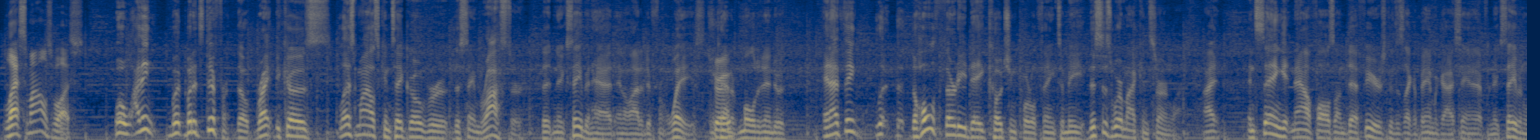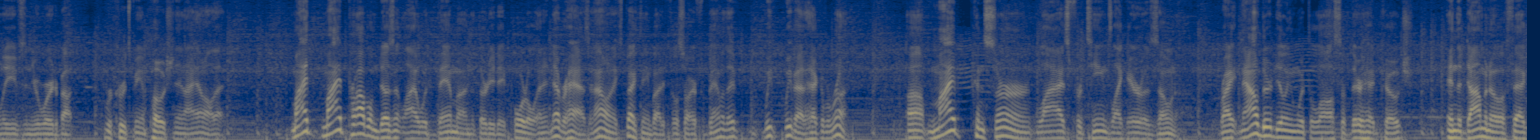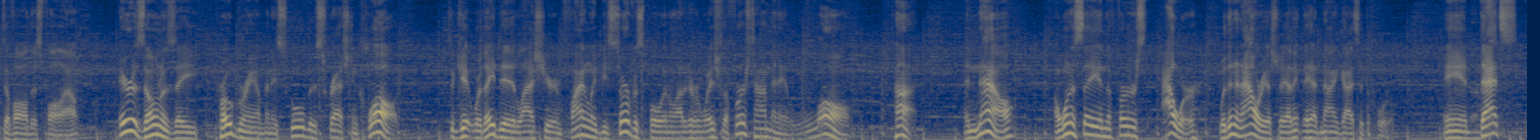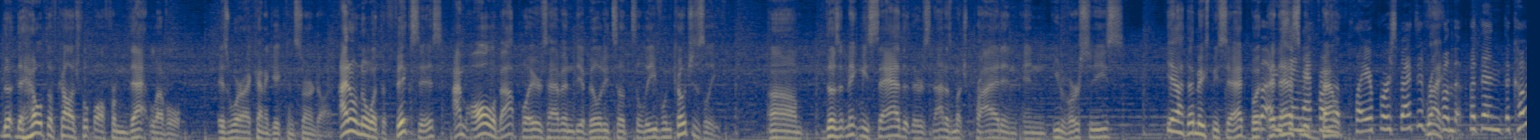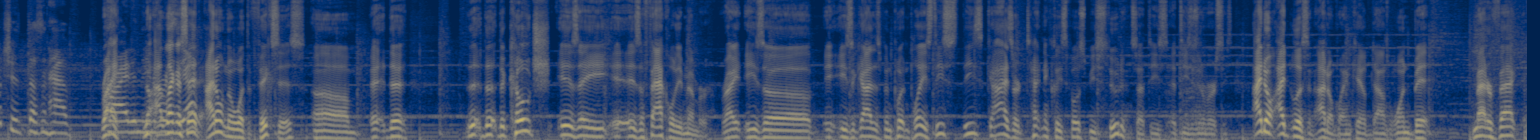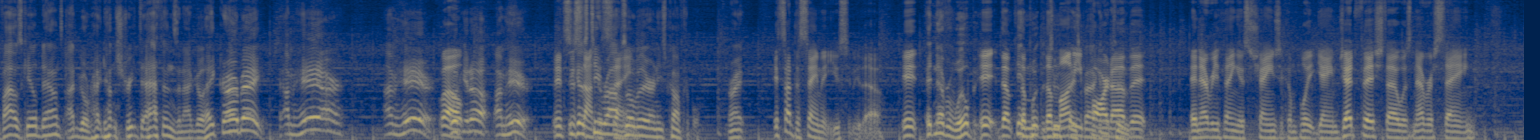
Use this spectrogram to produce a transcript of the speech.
Les Miles was. Well, I think, but but it's different though, right? Because Les Miles can take over the same roster that Nick Saban had in a lot of different ways, and kind of mold it into it. And I think the, the whole 30-day coaching portal thing to me, this is where my concern lies. Right? And saying it now falls on deaf ears because it's like a Bama guy saying it after Nick Saban leaves, and you're worried about recruits being poached and NIL and all that. My my problem doesn't lie with Bama and the 30 day portal, and it never has. And I don't expect anybody to feel sorry for Bama. They've we, we've had a heck of a run. Uh, my concern lies for teams like Arizona. Right now, they're dealing with the loss of their head coach and the domino effect of all this fallout. Arizona's a program and a school that is scratched and clawed to get where they did last year and finally be serviceable in a lot of different ways for the first time in a long time. And now, I want to say in the first hour, within an hour yesterday, I think they had nine guys hit the portal. And that's the, the health of college football from that level is where I kind of get concerned on. I don't know what the fix is. I'm all about players having the ability to, to leave when coaches leave. Um, does it make me sad that there's not as much pride in, in universities? Yeah, that makes me sad, but, But are it you has saying to be that from the player perspective? Right. From the, but then the coach doesn't have right. pride in the no, university like I said, either. I don't know what the fix is. Um, eh, the, the the the coach is a is a faculty member, right? He's a he's a guy that's been put in place. These these guys are technically supposed to be students at these at these universities. I don't. I listen. I don't blame Caleb Downs one bit. Matter of fact, if I was Caleb Downs, I'd go right down the street to Athens and I'd go, "Hey Kirby, I'm here, I'm here. Well, Look it up, I'm here." It's because T. Rob's over there and he's comfortable, right? It's not the same it used to be though. It it never will be. It, the the, the the money toothpaste back in part of it and everything has changed the complete game. Jedd Fisch though was never staying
